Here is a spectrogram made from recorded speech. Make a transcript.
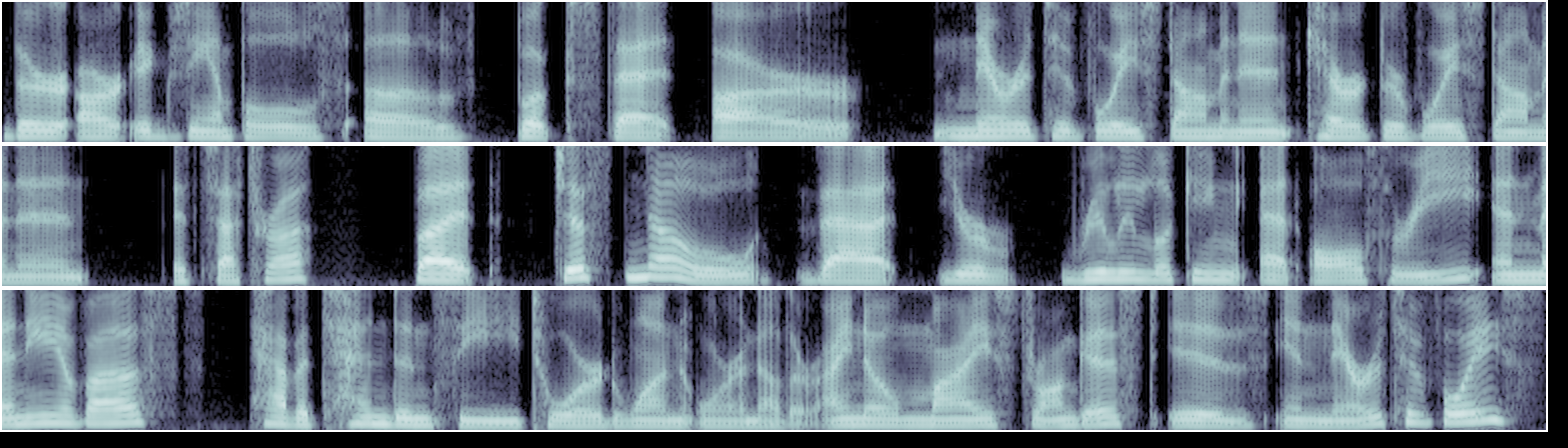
there are examples of books that are narrative voice dominant, character voice dominant, etc. But just know that you're really looking at all three. And many of us have a tendency toward one or another. I know my strongest is in narrative voice,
